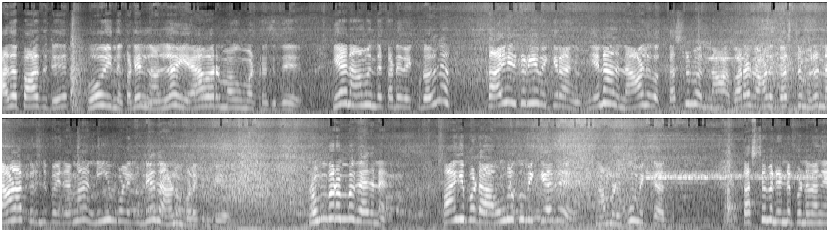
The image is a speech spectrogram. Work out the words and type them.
அதை பார்த்துட்டு ஓ இந்த கடையில் நல்லா வியாபாரமாக மாட்டிருக்குது ஏன் நாம் இந்த கடை வைக்கக்கூடாதுன்னு காய்கறி கடையே வைக்கிறாங்க. ஏன்னா அந்த நாலு கஸ்டமர் நா வர நாலு கஸ்டமர் நாளாக பிரிஞ்சு போயிட்டாங்கன்னா நீயும் பிழைக்க முடியாது நானும் பிழைக்க முடியாது. ரொம்ப ரொம்ப வேதனை. வாங்கி போட்டால் அவங்களுக்கும் விற்காது நம்மளுக்கும் விற்காது கஸ்டமர் என்ன பண்ணுவாங்க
